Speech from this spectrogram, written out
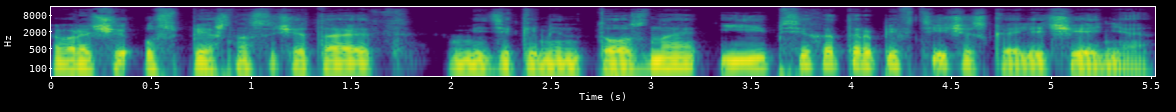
Врачи успешно сочетают медикаментозное и психотерапевтическое лечение.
